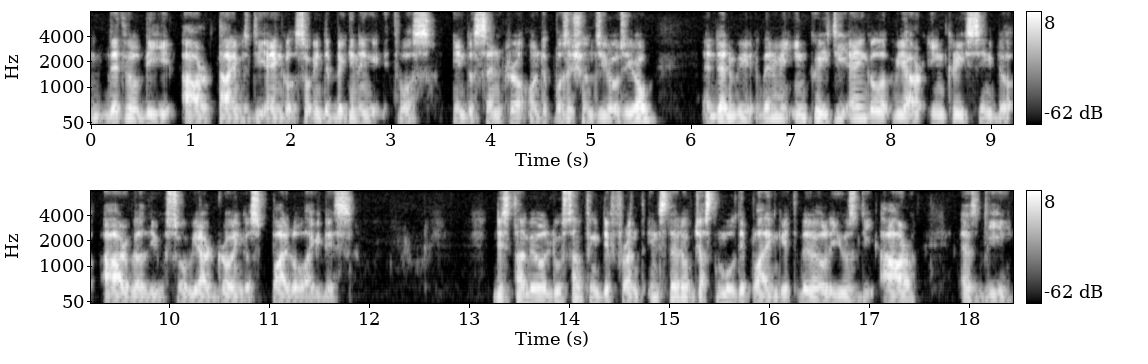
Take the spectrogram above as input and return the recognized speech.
that will be r times the angle. So in the beginning it was in the center on the position 0, 0. And then we, when we increase the angle, we are increasing the r value. So we are drawing a spiral like this. This time we will do something different. Instead of just multiplying it, we will use the r as the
